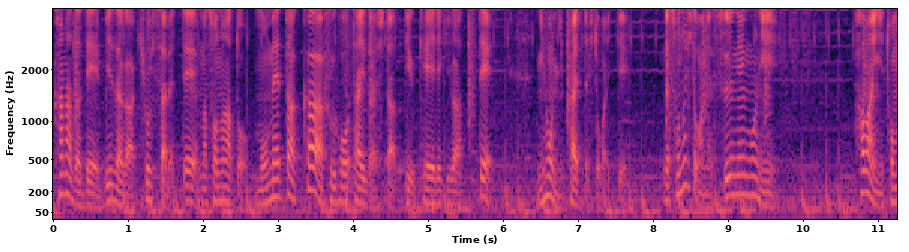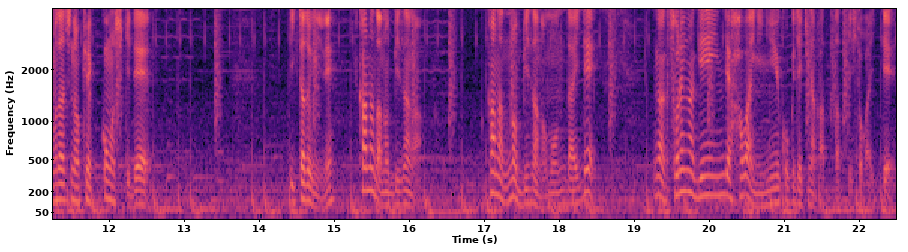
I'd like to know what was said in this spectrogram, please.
カナダでビザが拒否されて、まあ、その後揉めたか不法滞在したっていう経歴があって日本に帰った人がいてでその人がね数年後にハワイに友達の結婚式で行った時にねカナダのビザがカナダのビザの問題でがそれが原因でハワイに入国できなかったって人がいて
